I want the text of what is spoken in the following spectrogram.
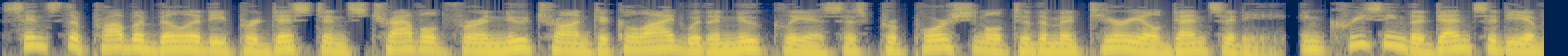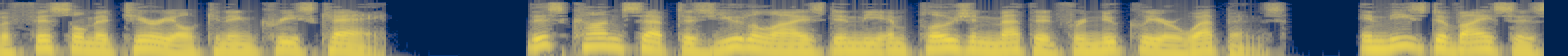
Since the probability per distance traveled for a neutron to collide with a nucleus is proportional to the material density, increasing the density of a fissile material can increase K. This concept is utilized in the implosion method for nuclear weapons. In these devices,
